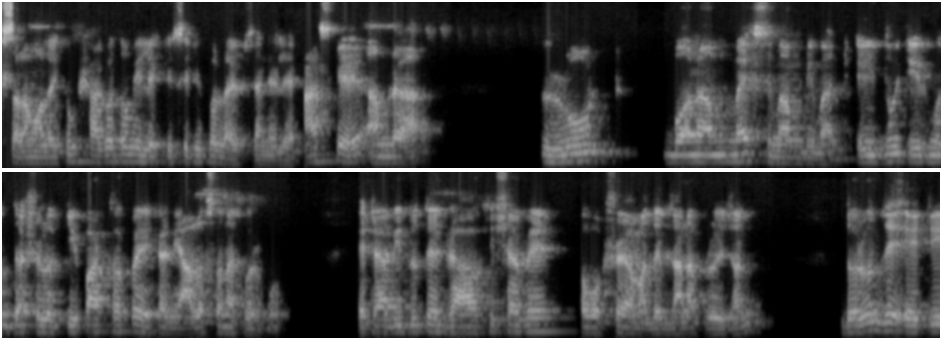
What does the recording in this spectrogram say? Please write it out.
আসসালামু আলাইকুম, স্বাগতম ইলেকট্রিসিটি ফর লাইফ চ্যানেলে আজকে আমরা লুড বনাম ম্যাক্সিমাম ডিমান্ড এই দুইটির মধ্যে আসলে কি পার্থক্য এটা নিয়ে আলোচনা করব। এটা বিদ্যুতের গ্রাহক হিসাবে অবশ্যই আমাদের জানা প্রয়োজন। ধরুন যে এটি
